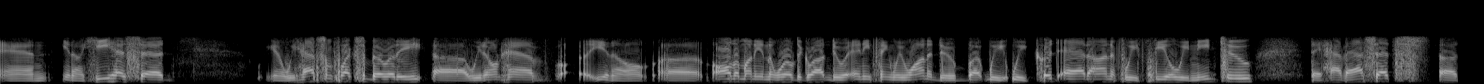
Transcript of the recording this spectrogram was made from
and you know he has said you know we have some flexibility. Uh, we don't have you know uh, all the money in the world to go out and do anything we want to do, but we we could add on if we feel we need to. They have assets uh,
